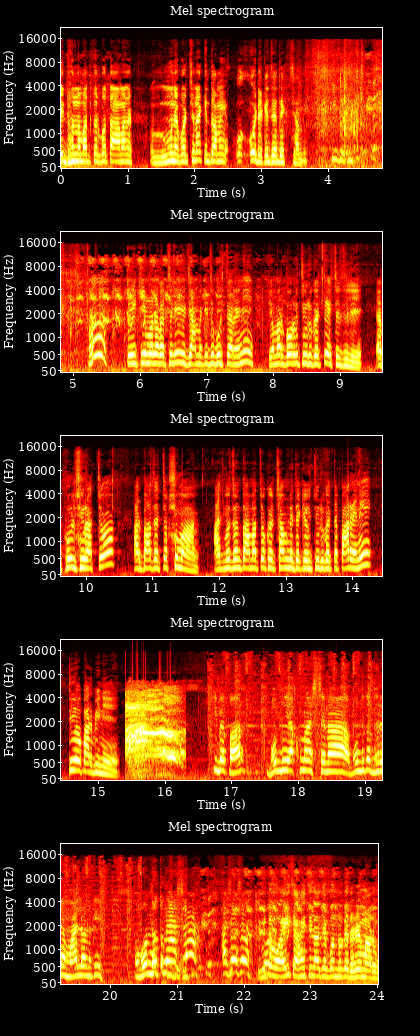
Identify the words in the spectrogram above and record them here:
এই ধন্যবাদ করব তা আমার মনে পড়ছে না কিন্তু আমি ওইটাকে যে দেখছি আমি। হ্যাঁ তুই কি মনে করছিলি যে আমি কিছু বুঝতে পারিনি? তুই আমার গরু চুরি করতে এসেছিলি। এ ফুল সুরার চোখ আর বাজার চোখ সমান। আজ পর্যন্ত আমার চোখের সামনে থেকে কেউ চুরি করতে পারেনি তুইও পারবি নি। কি ব্যাপার? বন্ধু এখনও আসছে না। বন্ধুকে ধরে মারলো নাকি? ও বন্ধু তুমি আসলা? আসো আসো। তুমি তো ওই চাইছিল যে বন্ধুকে ধরে মারো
